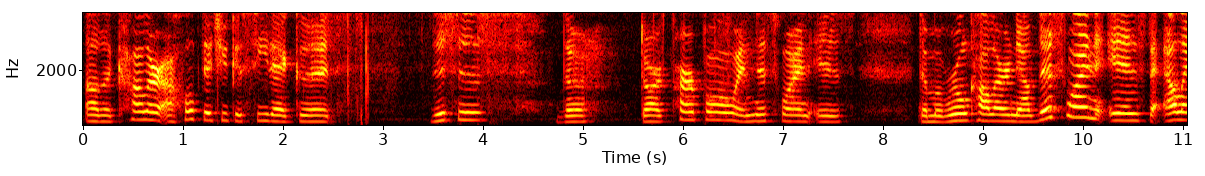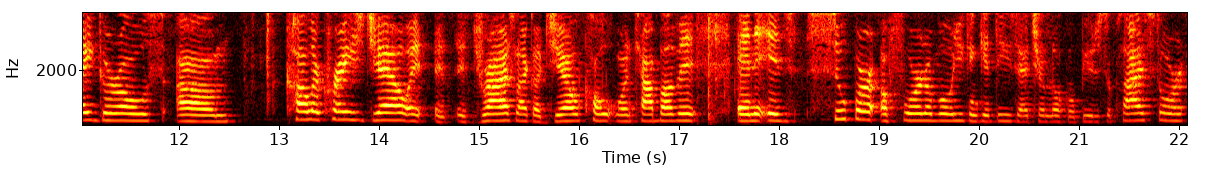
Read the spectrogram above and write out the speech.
of the color, I hope that you can see that good. This is the dark purple, and this one is the maroon color. Now, this one is the LA Girls um, Color Craze Gel. It, it, it, dries like a gel coat on top of it. And it is super affordable. You can get these at your local beauty supply store.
